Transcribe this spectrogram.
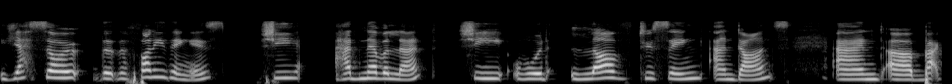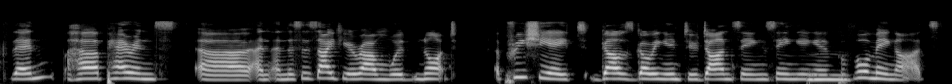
Yes so the, the funny thing is she had never learned she would love to sing and dance. And uh, back then, her parents uh, and, and the society around would not appreciate girls going into dancing, singing, mm. and performing arts.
